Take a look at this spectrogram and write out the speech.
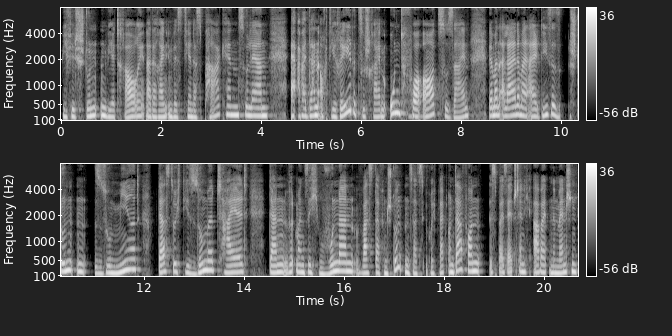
wie viel Stunden wir Trauredner da rein investieren, das Paar kennenzulernen, äh, aber dann auch die Rede zu schreiben und vor Ort zu sein. Wenn man alleine mal all diese Stunden summiert, das durch die Summe teilt, dann wird man sich wundern, was da für ein Stundensatz übrig bleibt. Und davon ist bei selbstständig arbeitenden Menschen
